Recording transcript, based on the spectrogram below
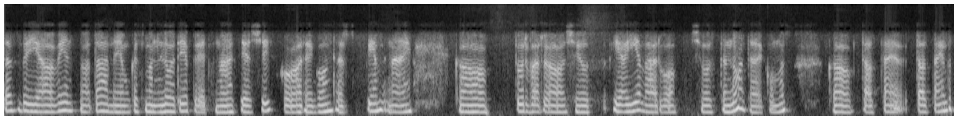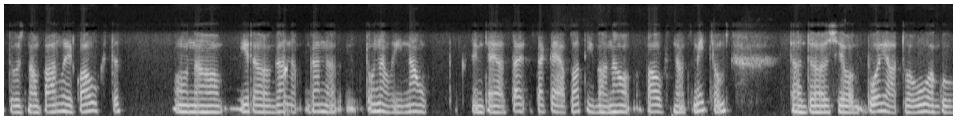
tas bija viens no tādiem, kas man ļoti iepriecināja tieši šis, ko arī Gunters pieminēja, ka tur var šos, ja ievēro šos te noteikumus, ka tās, te, tās temperatūras nav pārlieku augstas, un uh, ir gana, gana tunelī nav, tiksim, tajā sektajā platībā nav paaugstināts mitrums, tad uh, šo bojāto ogu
